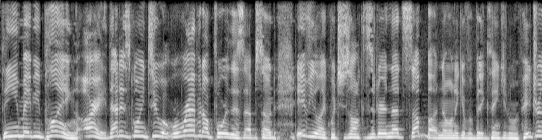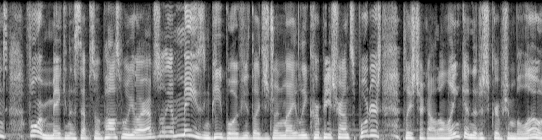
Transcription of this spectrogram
that you may be playing. All right, that is going to wrap it up for this episode. If you like what you saw, consider hitting that sub button. I want to give a big thank you to my patrons for making this episode possible possible. You are absolutely amazing people. If you'd like to join my Elite Crew Patreon supporters, please check out the link in the description below.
